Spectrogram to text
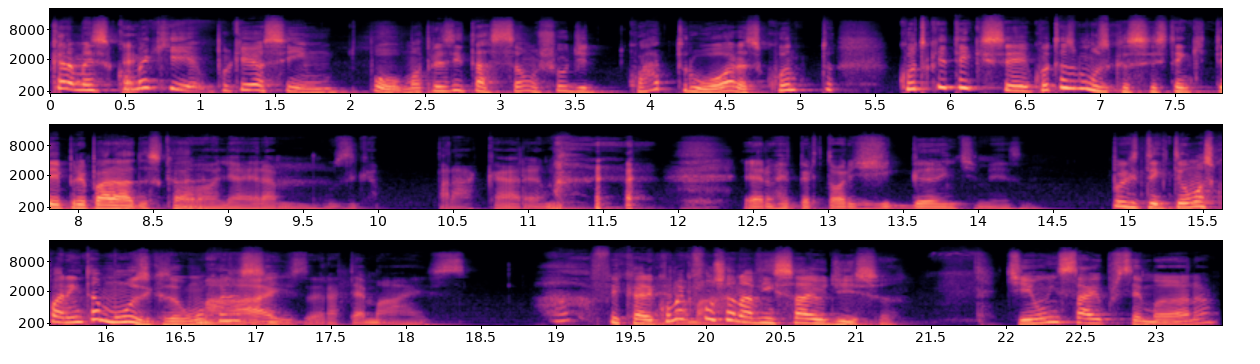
Cara, mas como é. que. Porque assim, pô, uma apresentação, um show de quatro horas, quanto, quanto que tem que ser? Quantas músicas vocês têm que ter preparadas, cara? Olha, era música pra caramba. era um repertório gigante mesmo. Porque tem que ter umas 40 músicas, alguma coisa assim. mais, era até mais. Ah, cara, como é Era que mais. funcionava o ensaio disso? Tinha um ensaio por semana,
